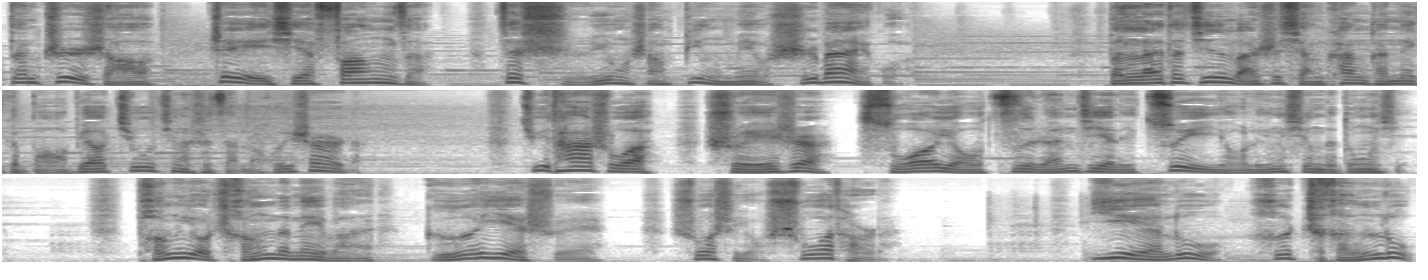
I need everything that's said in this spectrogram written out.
但至少这些方子在使用上并没有失败过。本来他今晚是想看看那个保镖究竟是怎么回事的。据他说，水是所有自然界里最有灵性的东西。朋友盛的那碗。隔夜水说是有说头的，夜露和晨露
